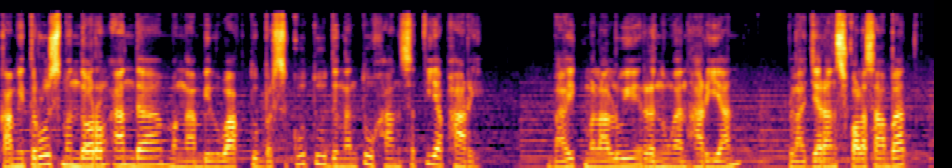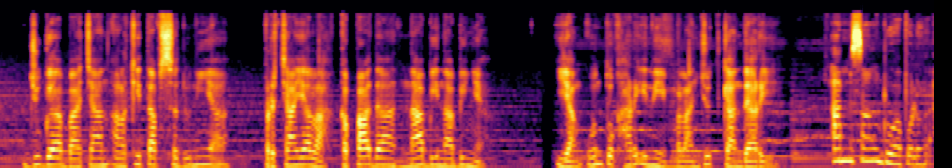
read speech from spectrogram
Kami terus mendorong Anda mengambil waktu bersekutu dengan Tuhan setiap hari, baik melalui renungan harian, pelajaran sekolah sahabat, juga bacaan Alkitab sedunia, percayalah kepada nabi-nabinya, yang untuk hari ini melanjutkan dari Amsal 26.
